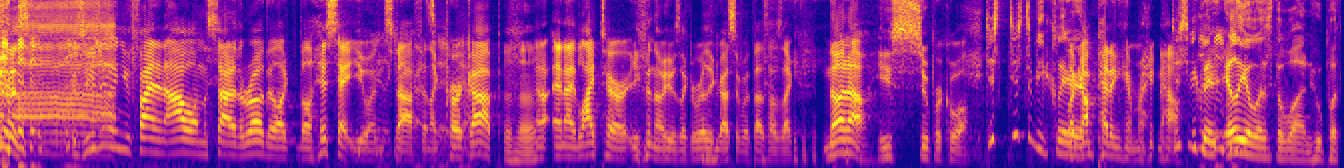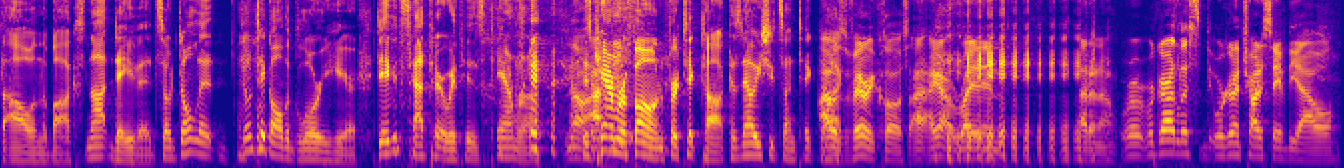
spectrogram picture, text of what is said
Because usually when you find an owl on the side of the road, they're like they'll hiss at you and like, stuff and like aggressive, perk yeah. up. Uh-huh. And, I, and I lied to her, even though he was like really aggressive with us. I was like, "No, no, he's super cool. Just, just to be clear, Like I'm petting him right now." Just to be clear, Ilya was the one who put the owl in the box, not David. So don't let don't take all the glory here. David sat there with his camera, No, his I- camera phone for TikTok because now he shoots on TikTok. I was very close. I, I got right in. I don't know. Re- Regardless, we're gonna try to save the owl.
